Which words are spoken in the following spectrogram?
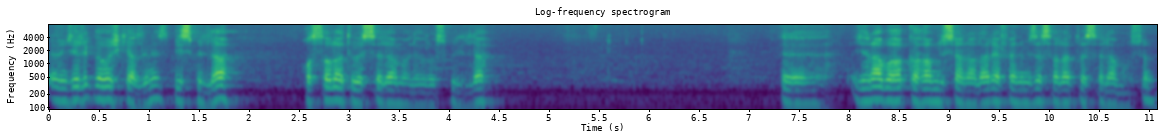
Öncelikle hoş geldiniz. Bismillah. Ve salatu ve selamu ala Resulillah. Ee, Cenab-ı Hakk'a hamdü senalar, Efendimiz'e salat ve selam olsun.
